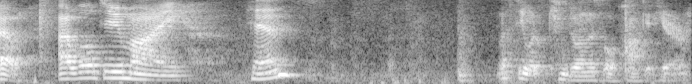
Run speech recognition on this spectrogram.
Oh, I will do my pins. Let's see what can go in this little pocket here.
